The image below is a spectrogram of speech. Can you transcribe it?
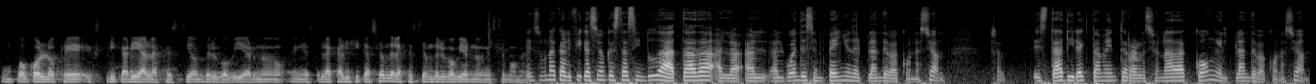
un poco lo que explicaría la gestión del gobierno, en este, la calificación de la gestión del gobierno en este momento. Es una calificación que está sin duda atada al, buen desempeño en el plan de vacunación. está directamente relacionada con el plan de vacunación.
